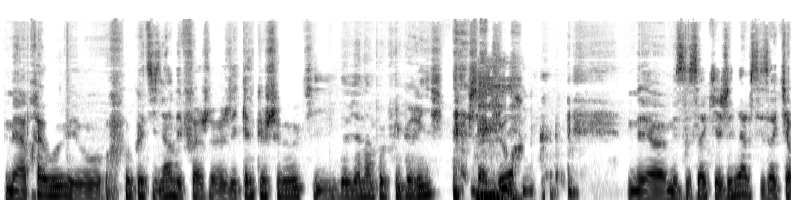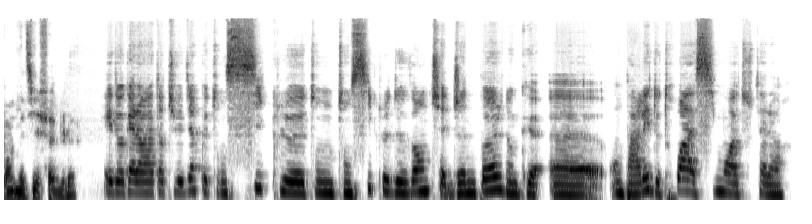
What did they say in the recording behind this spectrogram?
Mais après, oui, au, au quotidien, des fois, j'ai quelques cheveux qui deviennent un peu plus gris chaque jour. mais, euh, mais c'est ça qui est génial, c'est ça qui rend le métier fabuleux. Et donc, alors, attends, tu veux dire que ton cycle, ton, ton cycle de vente chez John Paul, donc, euh, on parlait de 3 à 6 mois tout à l'heure.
